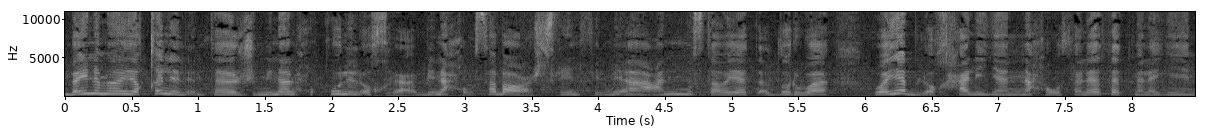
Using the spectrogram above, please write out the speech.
بينما يقل الإنتاج من الحقول الأخرى بنحو 27% عن مستويات الذروة ويبلغ حاليا نحو 3 ملايين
